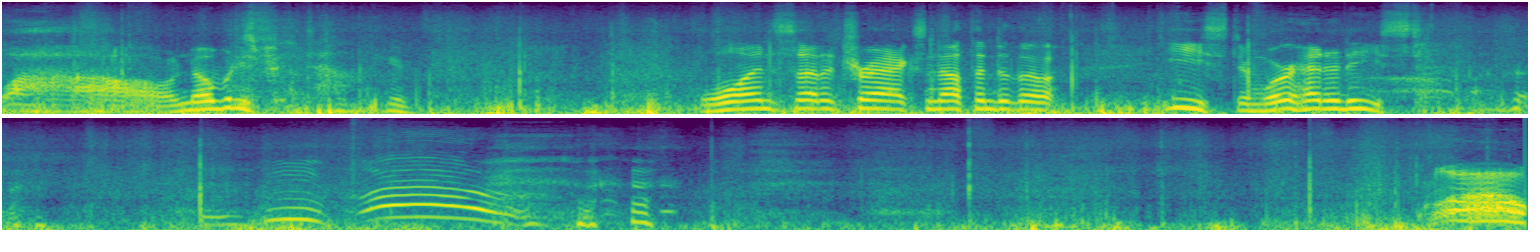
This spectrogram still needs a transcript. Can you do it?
Wow, nobody's been down here. One set of tracks, nothing to the east, and we're headed east. Deep. Whoa! Whoa,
